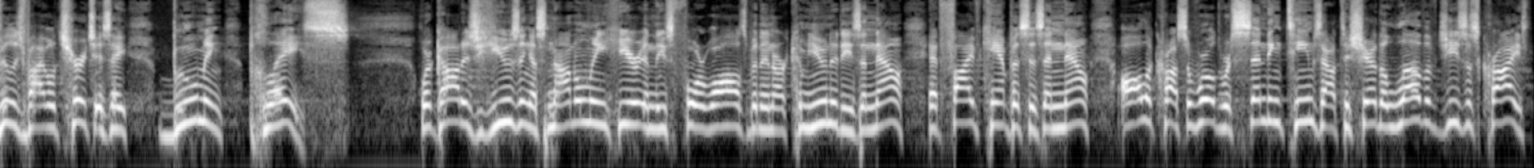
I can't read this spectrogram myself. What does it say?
Village Bible Church is a booming place where God is using us not only here in these four walls, but in our communities and now at five campuses and now all across the world. We're sending teams out to share the love of Jesus Christ.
